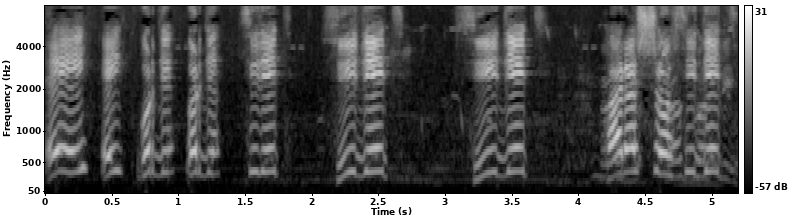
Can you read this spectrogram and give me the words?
Эй, эй, Горди, Горди! Сидеть! Сидеть! Сидеть! Хорошо, сидеть!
